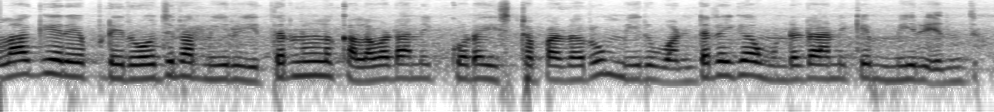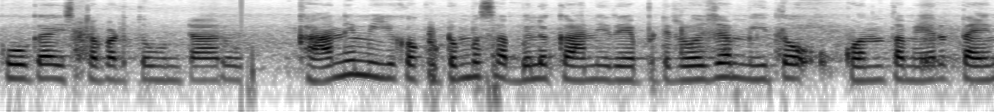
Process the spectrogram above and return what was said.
అలాగే రేపటి రోజున మీరు ఇతరులను కలవడానికి కూడా ఇష్టపడరు. మీరు ఒంటరిగా ఉండడానికే మీరు ఎందుకుగా ఇష్టపడుతూ ఉంటారు? కానీ మీ యొక్క కుటుంబ సభ్యులు కానీ రేపటి రోజు మీతో కొంతమేర టైం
